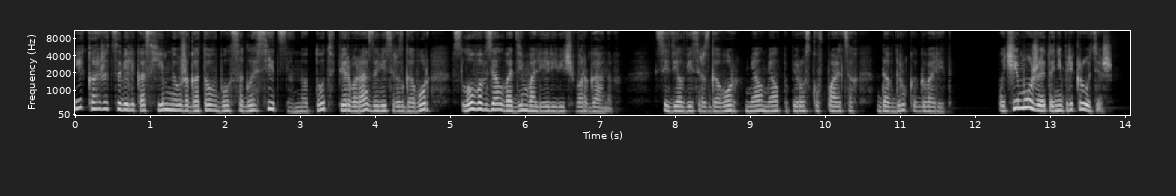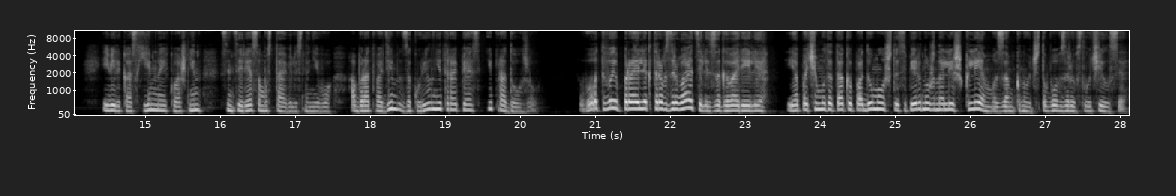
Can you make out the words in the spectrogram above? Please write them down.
И, кажется, Великосхимный уже готов был согласиться, но тут в первый раз за весь разговор слово взял Вадим Валерьевич Варганов. Сидел весь разговор, мял-мял папироску в пальцах, да вдруг и говорит — Почему же это не прикрутишь?» И Великосхимный, и Квашнин с интересом уставились на него, а брат Вадим закурил, не торопясь, и продолжил. «Вот вы про электровзрыватели заговорили. Я почему-то так и подумал, что теперь нужно лишь клеммы замкнуть, чтобы взрыв случился.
